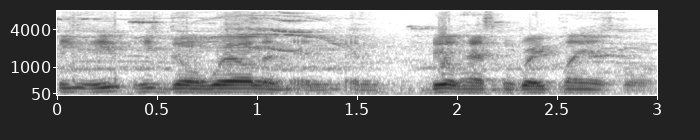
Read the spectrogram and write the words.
he, he's doing well, and, and, and Bill has some great plans for him.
